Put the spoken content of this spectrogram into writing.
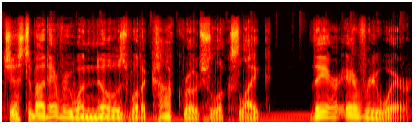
Just about everyone knows what a cockroach looks like. They are everywhere.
